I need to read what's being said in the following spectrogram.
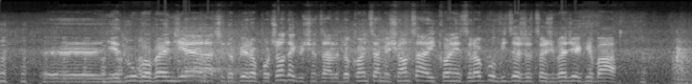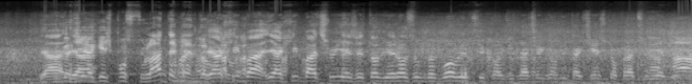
e, niedługo będzie, znaczy dopiero początek miesiąca, ale do końca miesiąca i koniec roku widzę, że coś będzie chyba, Ja, będzie ja, jakieś postulaty będą. ja, chyba, ja chyba czuję, że tobie rozum do głowy przychodzi, dlaczego my tak ciężko pracujemy. A,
